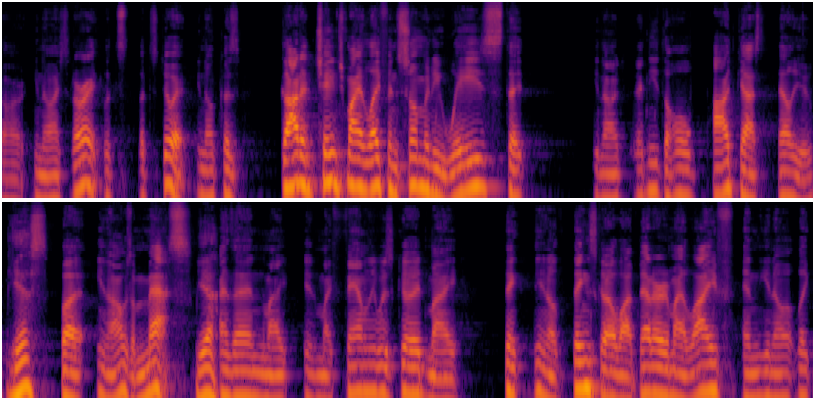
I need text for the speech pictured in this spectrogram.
or you know, I said, all right, let's let's do it. You know, because God had changed my life in so many ways that, you know, I, I need the whole podcast to tell you. Yes. But you know, I was a mess. Yeah. And then my and my family was good. My think you know things got a lot better in my life, and you know, like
